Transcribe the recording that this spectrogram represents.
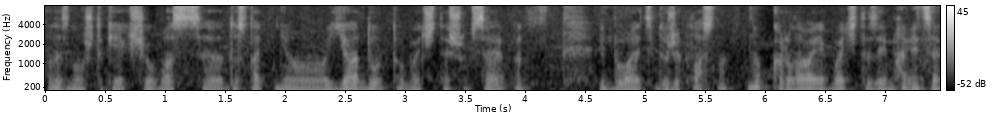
але знову ж таки, якщо у вас е, достатньо яду, то бачите, що все відбувається дуже класно. Ну, королева, як бачите, займається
